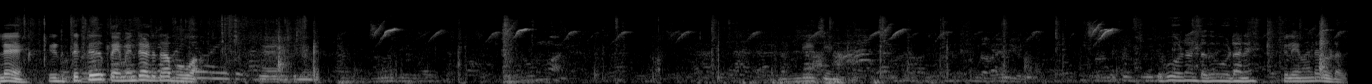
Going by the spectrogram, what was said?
അല്ലേ എടുത്തിട്ട് പേയ്മെന്റ് എടുത്താ പോവാ. വീടാണ് വീടാണ്. സുലൈമാന്റെ വീടത്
